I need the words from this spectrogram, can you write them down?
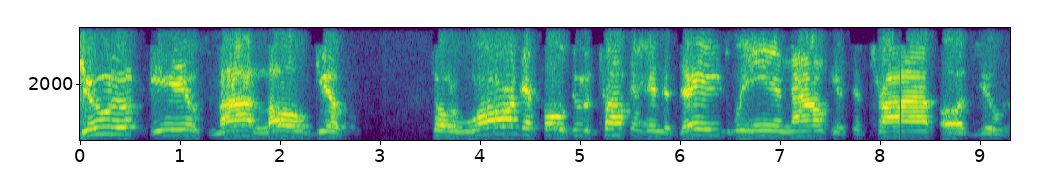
Judah is my lawgiver. So the one that to do the talking in the days we're in now is the tribe of Judah.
